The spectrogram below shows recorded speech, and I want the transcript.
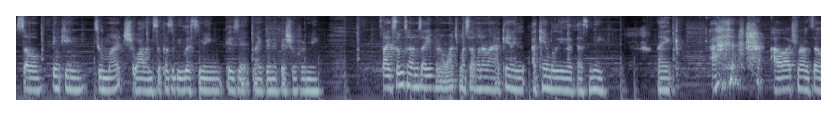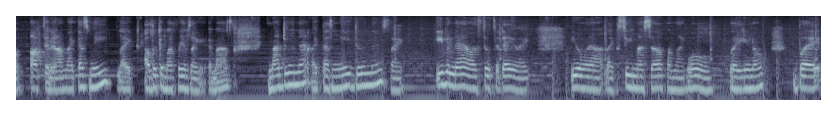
so thinking too much while i'm supposed to be listening isn't like beneficial for me like sometimes i even watch myself and i'm like i can't even, i can't believe that that's me like I, I watch myself often and I'm like, that's me. Like I look at my friends like, am I am I doing that? Like that's me doing this? Like even now and still today, like even when I like see myself, I'm like, whoa, like, you know? But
